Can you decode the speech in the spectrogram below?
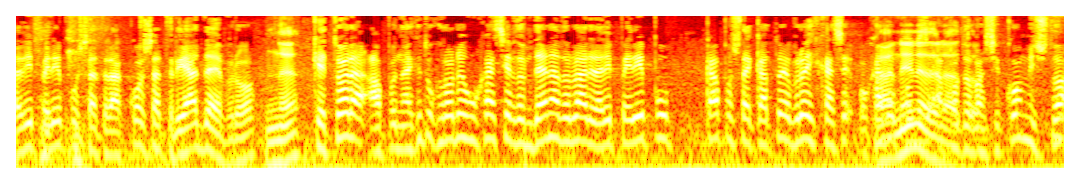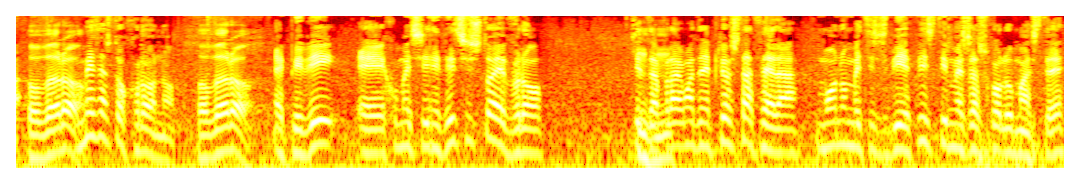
δηλαδή περίπου στα 330 ευρώ. Ναι. Και τώρα από την αρχή του χρόνου έχουν χάσει 71 δολάρια, δηλαδή περίπου κάπου στα 100 ευρώ έχει χάσει ο κάθε Αν είναι πολίτης από δυνατόν. το βασικό μισθό Φοβερό. μέσα στο χρόνο. Φοβερό. Επειδή ε, έχουμε συνηθίσει στο ευρώ και τα πράγματα είναι πιο σταθερά, μόνο με τις διεθνείς τιμές ασχολούμαστε.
